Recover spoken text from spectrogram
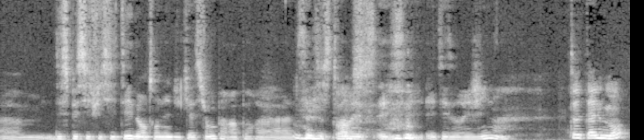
euh, des spécificités dans ton éducation par rapport à cette histoire et, tes origines? Totalement.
